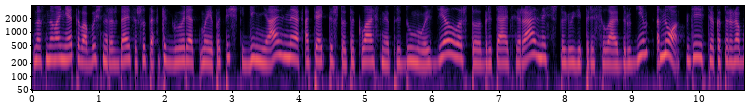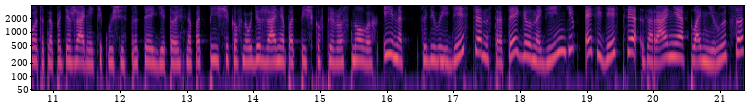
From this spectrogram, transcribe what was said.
на основании этого обычно рождается что-то, как говорят мои подписчики, гениальное, опять ты что-то классное придумала, сделала, что обретает виральность, что люди пересылают другим, но действия, которые работают на поддержании текущей стратегии, то есть на подписчиков, на удержание подписчиков, прирост новых и на целевые действия, на стратегию, на деньги. Эти действия заранее планируются,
